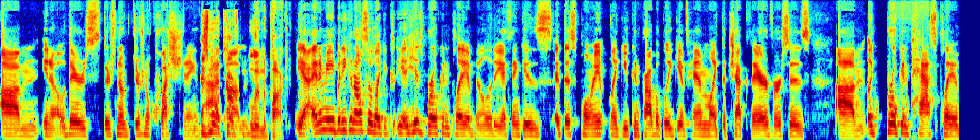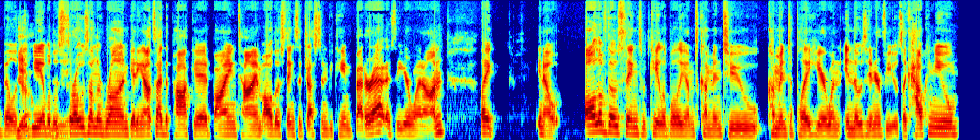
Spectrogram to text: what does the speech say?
Um, you know, there's there's no there's no questioning. That. He's more um, comfortable um, in the pocket. Yeah, and I mean, but he can also like his broken play ability. I think is at this point like you can probably give him like the check there versus um, like broken pass playability, yeah. being able to yeah. throws on the run, getting outside the pocket, buying time, all those things that Justin became better at as the year went on. Like, you know, all of those things with Caleb Williams come into come into play here when in those interviews. Like, how can you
